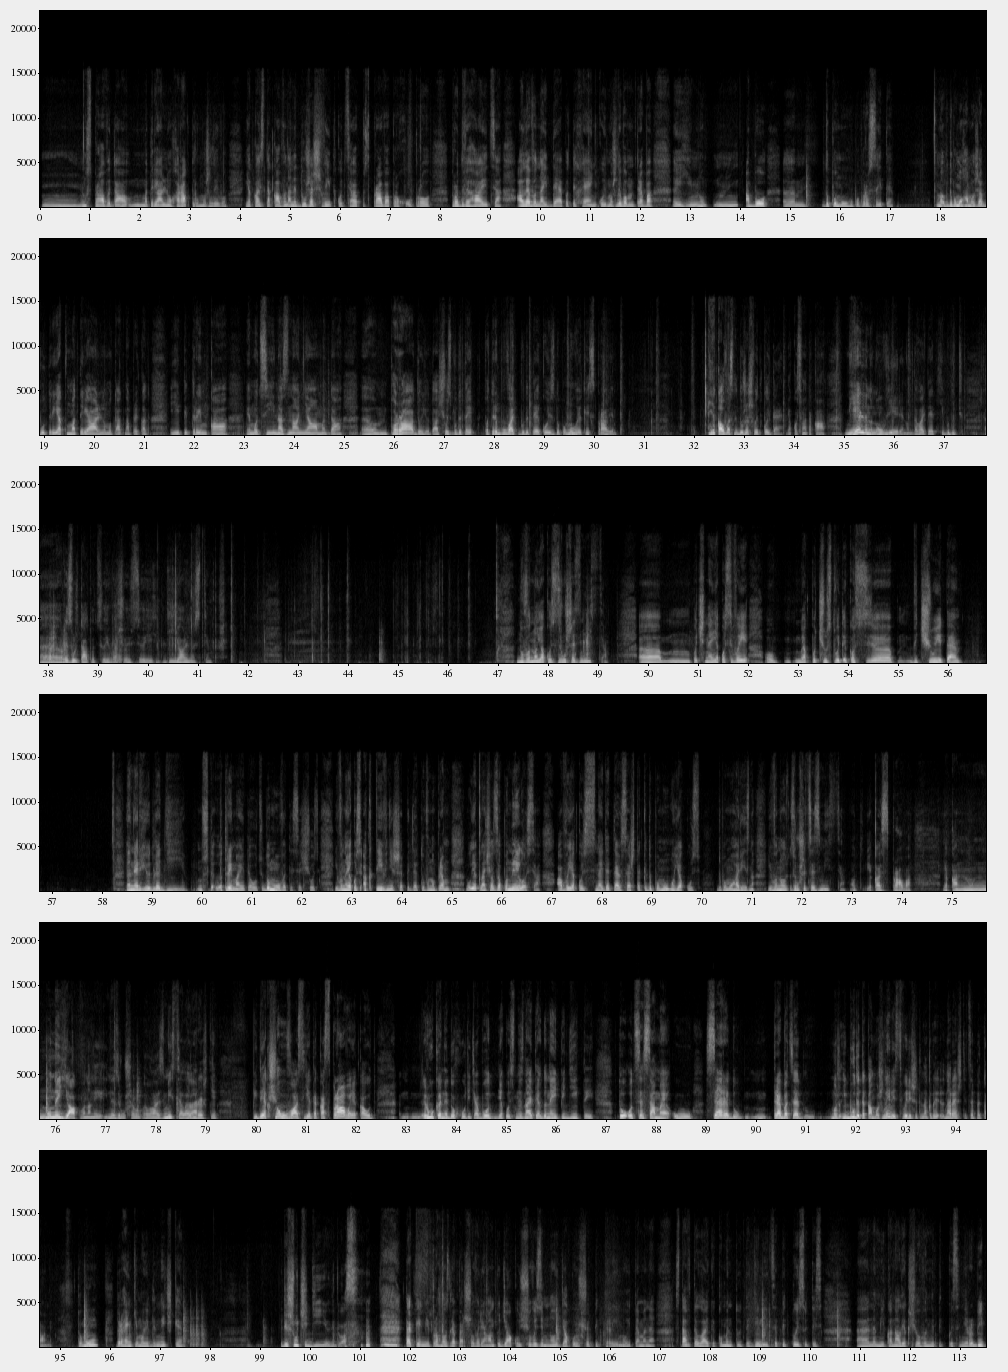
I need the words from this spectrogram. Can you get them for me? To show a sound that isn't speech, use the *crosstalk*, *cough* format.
ну, справи да, матеріального характеру, можливо, якась така, вона не дуже швидко, ця справа про, про, продвигається, але вона йде потихеньку, і, можливо, вам треба е, ну, або ем, допомогу попросити. Допомога може бути як в матеріальному, так, наприклад, і підтримка емоційна, знаннями, да, ем, порадою, да, щось будете потребувати будете якоїсь допомоги, якійсь справі, яка у вас не дуже швидко йде. Якось вона така медленно, но уверенно. Давайте, які будуть е, результати цієї вашої всієї діяльності. Ну воно якось зрушить з місця. Е, почне якось ви як почувствуєте, якось е, відчуєте енергію для дії. Ну, отримаєте оцю, домовитеся щось, і воно якось активніше піде, то воно прям як наче запонилося, а ви якось знайдете все ж таки допомогу якусь, допомога різна, і воно зрушиться з місця. От якась справа, яка ну, ну ніяк вона не, не зрушила з місця, але нарешті піде. Якщо у вас є така справа, яка от руки не доходять, або якось не знаєте, як до неї підійти, то оце саме у середу треба це і буде така можливість вирішити нарешті це питання. Тому, дорогенькі мої динички, рішучі дії від вас. *laughs* Такий мій прогноз для першого варіанту. Дякую, що ви зі мною. Дякую, що підтримуєте мене. Ставте лайки, коментуйте, діліться, підписуйтесь е, на мій канал, якщо ви не підписані. Робіть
